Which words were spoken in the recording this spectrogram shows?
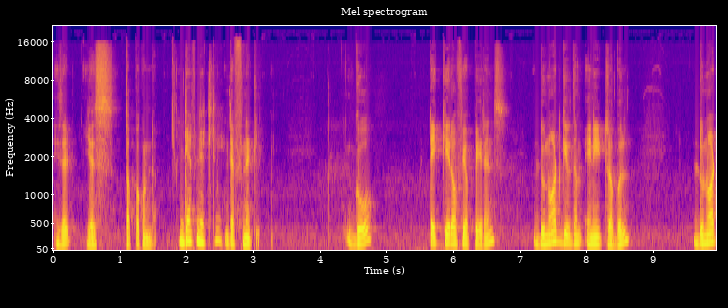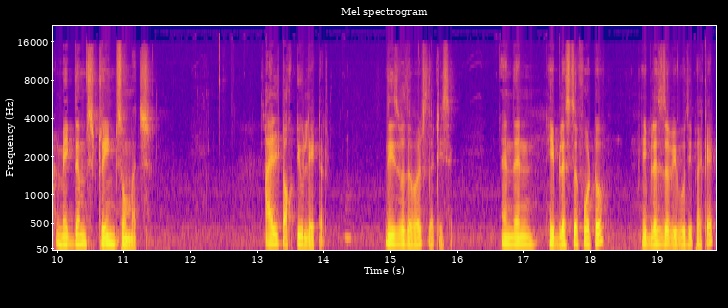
he said, Yes, Tappakunda. Definitely. Definitely. Go, take care of your parents, do not give them any trouble, do not make them strain so much. I'll talk to you later. These were the words that he said. And then he blessed the photo, he blessed the Vibhuti packet,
